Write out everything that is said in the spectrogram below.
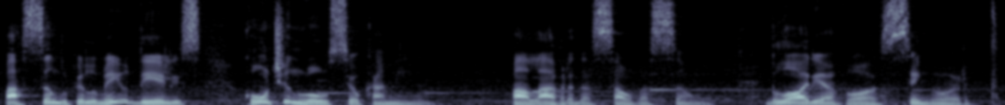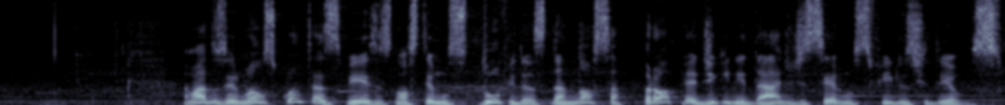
passando pelo meio deles, continuou seu caminho. Palavra da salvação. Glória a vós, Senhor. Amados irmãos, quantas vezes nós temos dúvidas da nossa própria dignidade de sermos filhos de Deus?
